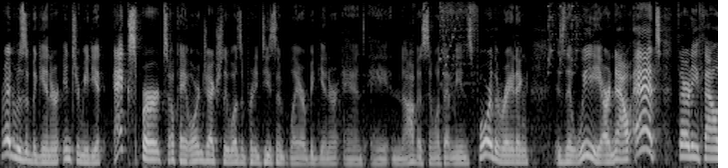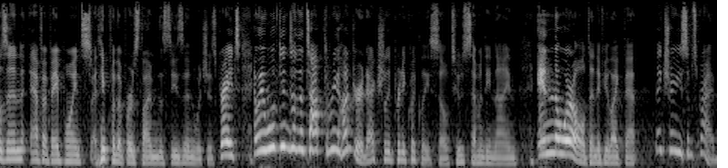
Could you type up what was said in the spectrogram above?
Red was a beginner, intermediate, expert. Okay, Orange actually was a pretty decent player, beginner, and a novice. And what that means for the rating is that we are now at 30,000 FFA points, I think for the first time this season, which is great. And we moved into the top 300 actually pretty quickly. So 279 in the world. And if you like that, make sure you subscribe.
